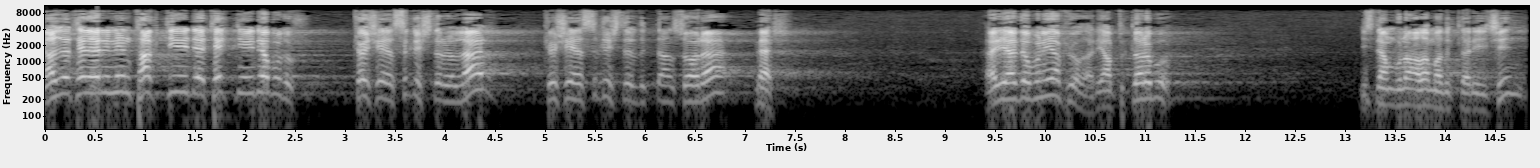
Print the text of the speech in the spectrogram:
Gazetelerinin taktiği de tekniği de budur. Köşeye sıkıştırırlar. Köşeye sıkıştırdıktan sonra ver. Her yerde bunu yapıyorlar. Yaptıkları bu. Bizden bunu alamadıkları için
